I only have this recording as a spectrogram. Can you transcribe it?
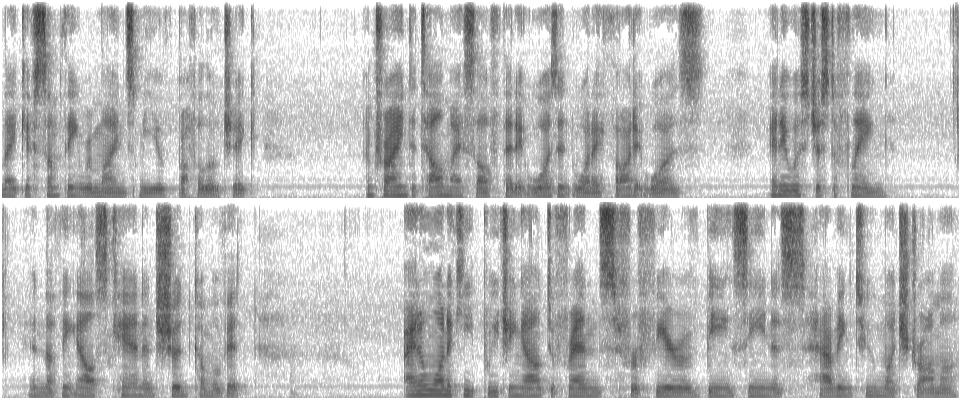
like if something reminds me of Buffalo Chick. I'm trying to tell myself that it wasn't what I thought it was, and it was just a fling, and nothing else can and should come of it. I don't want to keep reaching out to friends for fear of being seen as having too much drama.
